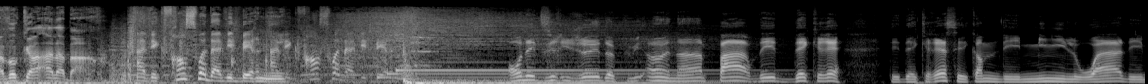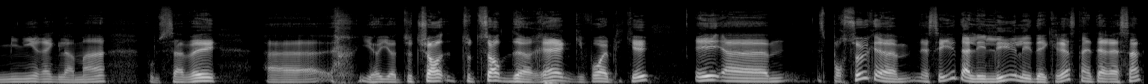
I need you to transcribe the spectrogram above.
Avocat à la barre. Avec François-David Bernier. Avec François-David Bernier. On est dirigé depuis un an par des décrets. Des décrets, c'est comme des mini-lois, des mini-règlements. Vous le savez, euh, il y a, toutes, sortes de règles qu'il faut appliquer. Et euh, pour ceux qui euh, essayez d'aller lire les décrets, c'est intéressant.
